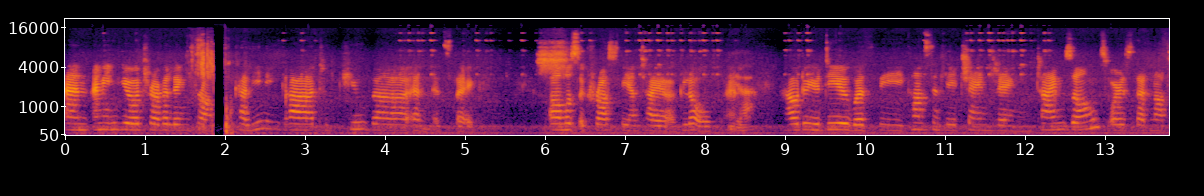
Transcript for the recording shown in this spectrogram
And I mean, you're traveling from Kaliningrad to Cuba, and it's like almost across the entire globe. And yeah. How do you deal with the constantly changing time zones, or is that not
